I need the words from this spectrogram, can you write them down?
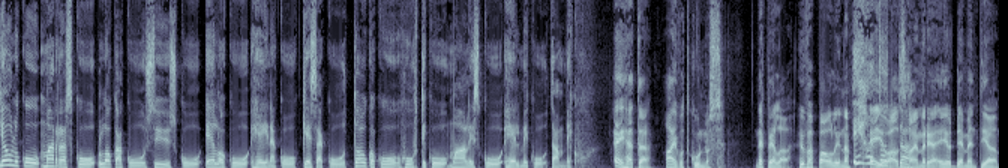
Joulukuu, marraskuu, lokakuu, syyskuu, elokuu, heinäkuu, kesäkuu, toukokuu, huhtikuu, maaliskuu, helmikuu, tammikuu. Ei hätää, aivot kunnossa. Ne pelaa. Hyvä Pauliina. Ihan ei ole totta. Alzheimeria, ei ole dementiaa.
